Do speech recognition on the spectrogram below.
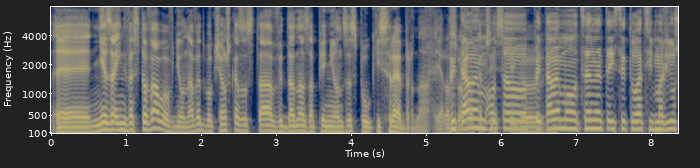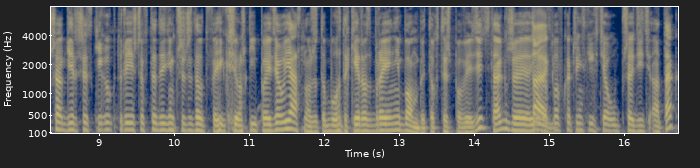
E, Nie zainwestowało w nią nawet, bo książka została wydana za pieniądze spółki Srebrna Jarosława Pytałem o to, pytałem o ocenę tej sytuacji Mariusza Gierszewskiego, który jeszcze wtedy nie przeczytał twojej książki i powiedział jasno, że to było takie rozbrojenie bomby. To chcesz powiedzieć, tak? Że Tak. Jarosław Kaczyński chciał uprzedzić atak?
